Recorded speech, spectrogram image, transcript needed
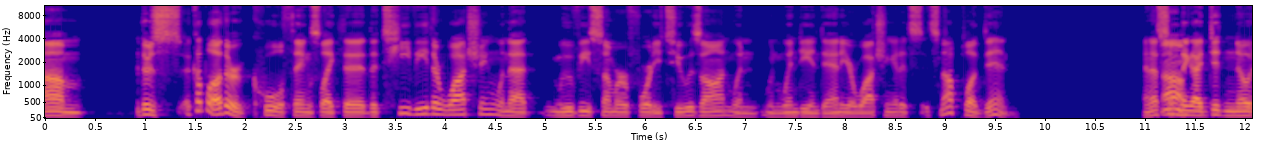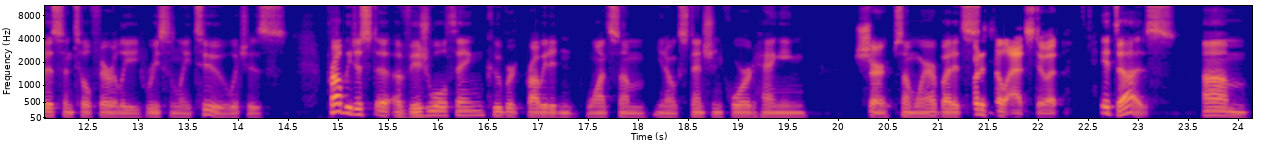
Um, there's a couple other cool things like the the TV they're watching when that movie Summer of '42 is on. When when Wendy and Danny are watching it, it's it's not plugged in, and that's Oh. something I didn't notice until fairly recently too, which is probably just a, a visual thing. Kubrick probably didn't want some you know extension cord hanging Sure. somewhere, but it's But it still adds to it. it does. Um,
